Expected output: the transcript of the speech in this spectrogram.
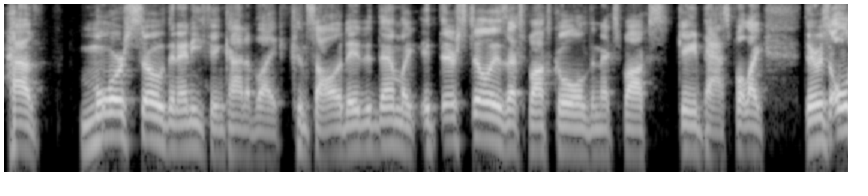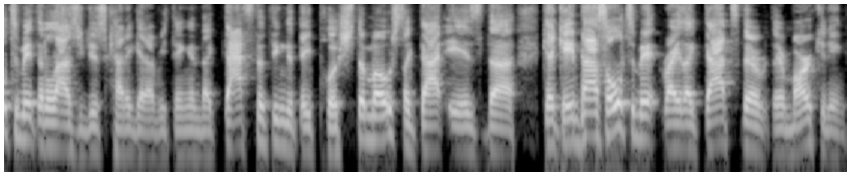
have more so than anything kind of like consolidated them, like it, there still is Xbox Gold and Xbox Game Pass, but like there is Ultimate that allows you to just kind of get everything. And like that's the thing that they push the most. Like that is the get Game Pass Ultimate, right? Like that's their their marketing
